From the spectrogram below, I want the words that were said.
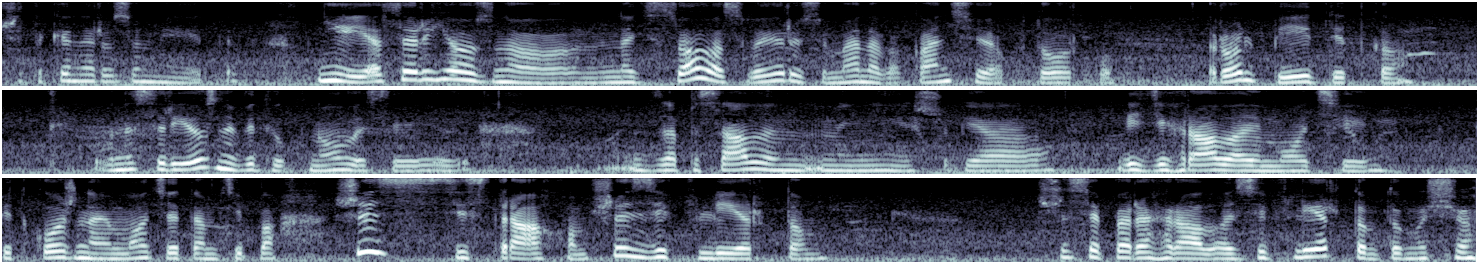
Чи таке не розумієте? Ні, я серйозно надіслала своє резюме на вакансію акторку, роль підлітка. Вони серйозно відгукнулися записали мені, щоб я відіграла емоції. Під кожну емоцію там, типа, щось зі страхом, щось зі фліртом. Щось я переграла зі фліртом, тому що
